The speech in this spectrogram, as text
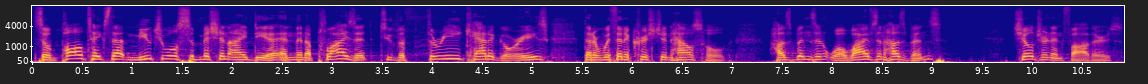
So Paul takes that mutual submission idea and then applies it to the three categories that are within a Christian household. Husbands and well, wives and husbands, children and fathers,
